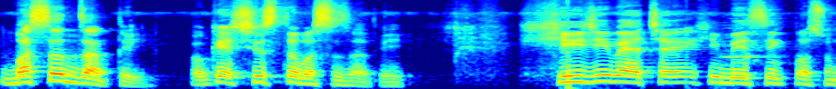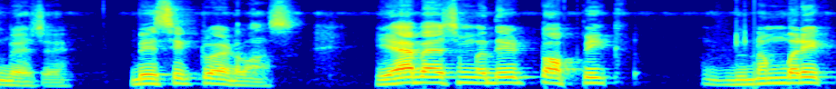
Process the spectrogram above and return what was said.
बसत जातील. ओके शिस्त बसत जातील. ही जी बॅच आहे ही बेसिकपासून बॅच आहे. बेसिक टू ॲडव्हान्स या बॅचमध्ये टॉपिक नंबर एक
